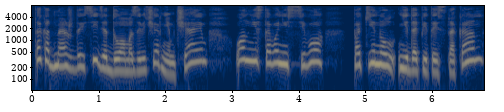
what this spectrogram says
Так однажды, сидя дома за вечерним чаем, он ни с того ни с сего покинул недопитый стакан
